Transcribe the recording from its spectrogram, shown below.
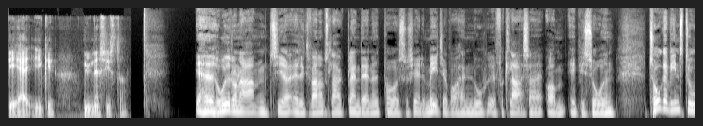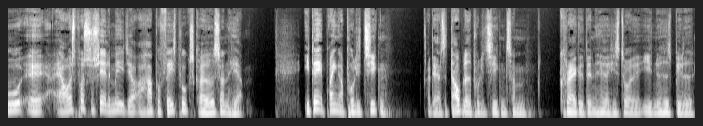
Det er ikke nynazister. Jeg havde hovedet under armen, siger Alex Vandopslag, blandt andet på sociale medier, hvor han nu øh, forklarer sig om episoden. Toga Vinstue øh, er også på sociale medier og har på Facebook skrevet sådan her. I dag bringer politikken, og det er altså Dagbladet Politikken, som crackede den her historie i nyhedsbilledet.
